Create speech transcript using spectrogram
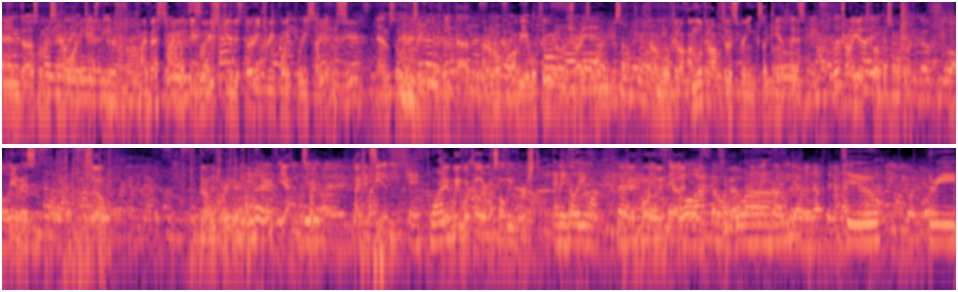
And uh, so I'm gonna see how long it takes me. My best time with the Rubik's Cube is 33.3 seconds. And so we're gonna see if we can beat that. I don't know if I'll be able to, but I'm gonna try to. So, and I'm looking, I'm looking off to the screen because I can't. It's I'm trying to get it to focus and work. Anyways, so no, right there. Yeah, it's fine. I can see it. Okay, one. Okay, wait. What color am I solving first? Any color you want. Okay, hold on. Let me get it. One, two, three,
